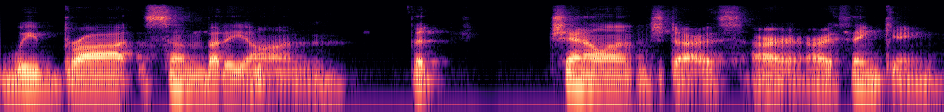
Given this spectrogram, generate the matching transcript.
we brought somebody on that challenged us our, our thinking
